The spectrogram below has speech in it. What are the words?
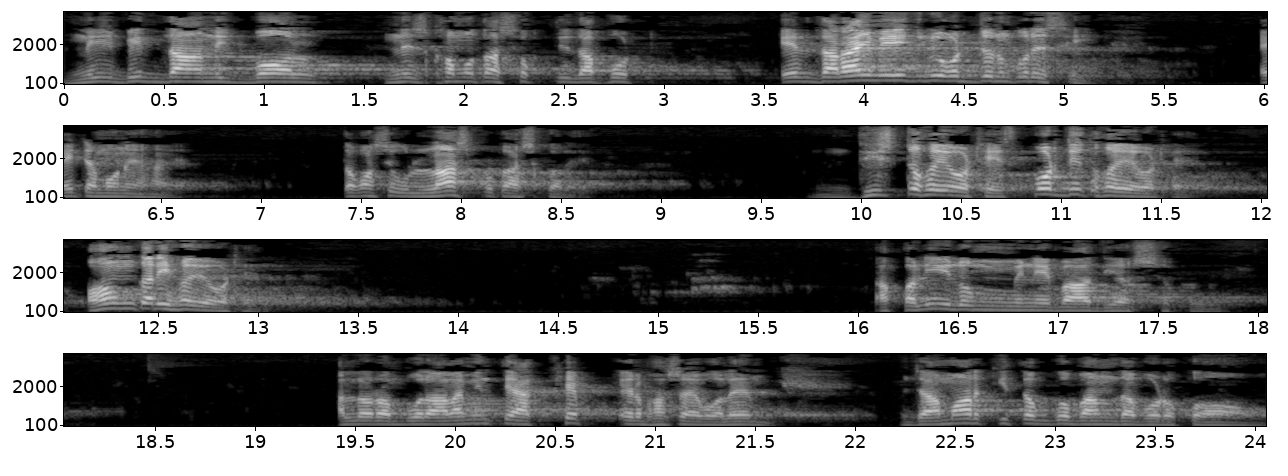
নিজ বিদ্যা, নিজ বল নিজ ক্ষমতা শক্তি, দাপট, এর দ্বারাই আমি এইগুলি অর্জন করেছি। এটা মনে হয়। তখন সে উল্লাস প্রকাশ করে। ধৃষ্ট হয়ে ওঠে, স্পর্ধিত হয়ে ওঠে, অহংকারী হয়ে ওঠে। আল্লাহ রব্বুল আলমিন তে আক্ষেপ এর ভাষায় বলেন যে, আমার কৃতজ্ঞ বান্দা বড় কম।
